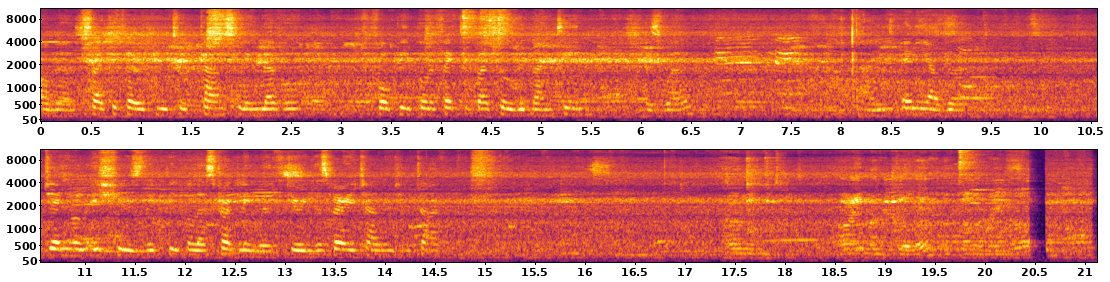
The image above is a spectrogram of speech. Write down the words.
on a psychotherapeutic counseling level for people affected by COVID-19 as well, and any other general issues that people are struggling with during this very challenging time. Um, and I'm Abdullah, Abdullah Maynard.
